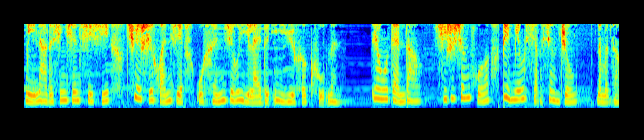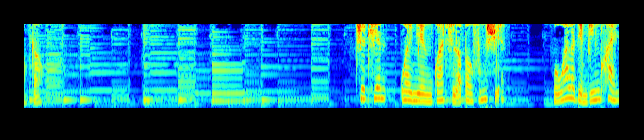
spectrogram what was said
米娜的新鲜气息确实缓解我很久以来的抑郁和苦闷，让我感到其实生活并没有想象中那么糟糕。这天外面刮起了暴风雪。我挖了点冰块，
